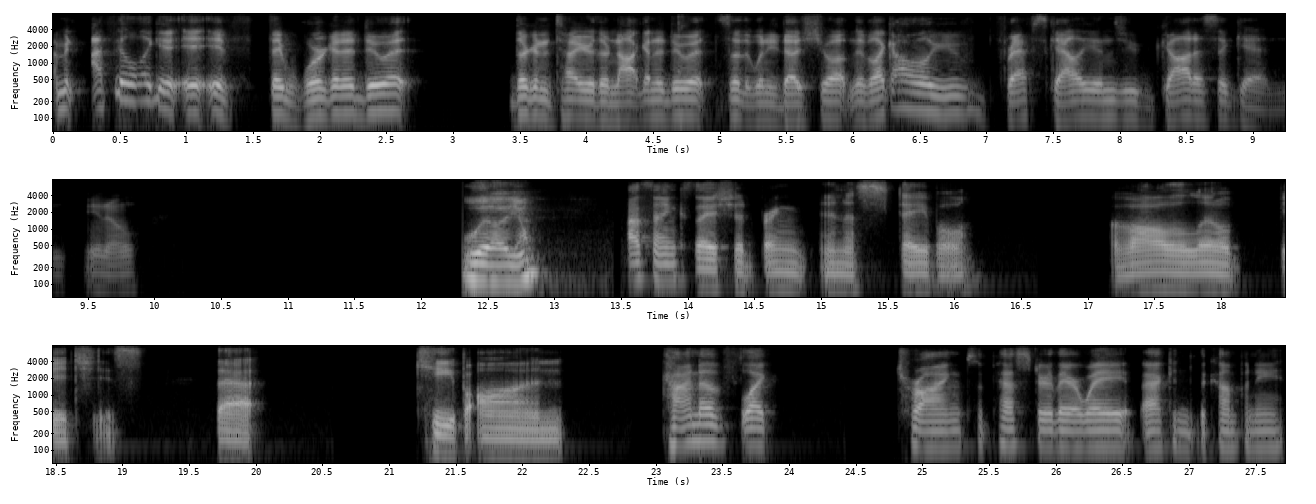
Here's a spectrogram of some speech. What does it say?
I mean, I feel like i- i- if they were gonna do it, they're gonna tell you they're not gonna do it, so that when he does show up, they'll be like, "Oh, you rapscallions, you got us again," you know. William. I think they should bring in a stable of all the little bitches that keep on kind of like trying to pester their way back into the company,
